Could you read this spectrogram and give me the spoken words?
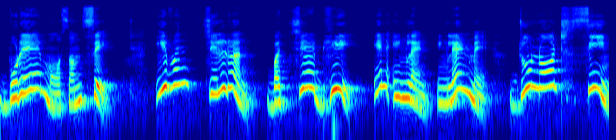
बुरे मौसम से। इवन चिल्ड्रन बच्चे भी इन इंग्लैंड इंग्लैंड में डू नॉट सीम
